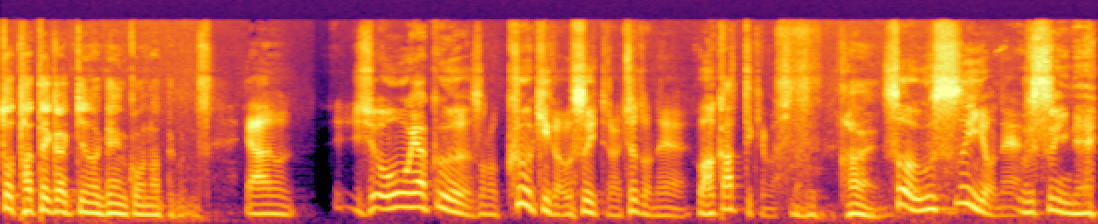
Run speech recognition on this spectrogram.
と縦書きの原稿になってくるんです。やあのようやくその空気が薄いっていうのはちょっとね、分かってきました。はい。そう、薄いよね。薄いね。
